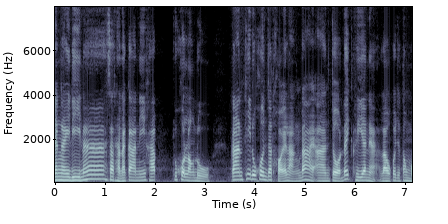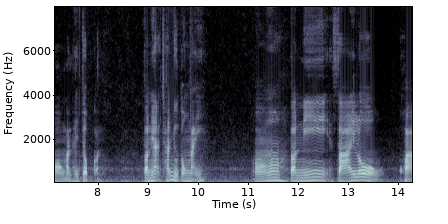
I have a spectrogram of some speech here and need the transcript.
ยังไงดีนะสถานการณ์นี้ครับ ทุกคนลองดู การที่ทุกคนจะถอยหลังได้อ่านโจทย์ได้เคลียร์เนี่ย เราก็จะต้องมองมันให้จบก่อน ตอนเนี้ยฉันอยู่ตรงไหน อ๋อ ตอนนี้ซ้ายโล่ง ขวา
